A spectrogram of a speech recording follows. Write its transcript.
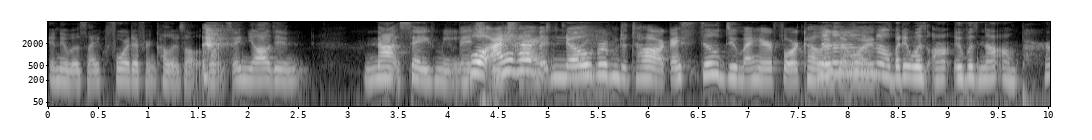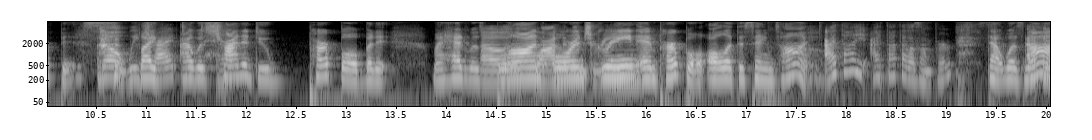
and it was like four different colors all at once, and y'all didn't not save me. Bitch, well, I have no room to talk. I still do my hair four colors no, no, at no, once. no, but it was on. It was not on purpose. No, we like tried to I was tell- trying to do purple, but it my head was Oh, it was blonde, blonde and orange, green. green. and purple all at the same time. I thought I thought that was on purpose. That was At the not. Yeah,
